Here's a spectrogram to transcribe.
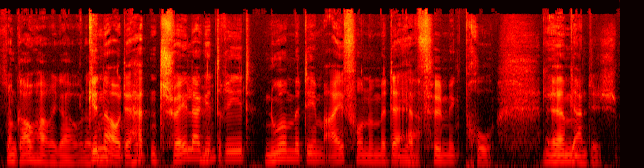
so ein grauhaariger oder Genau, so. der hat einen Trailer mhm. gedreht, nur mit dem iPhone und mit der ja. App Filmic Pro. Gigantisch. Ähm,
